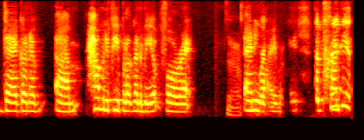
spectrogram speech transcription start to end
they're going to um, how many people are going to be up for it yeah. Anyway, right. the previous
